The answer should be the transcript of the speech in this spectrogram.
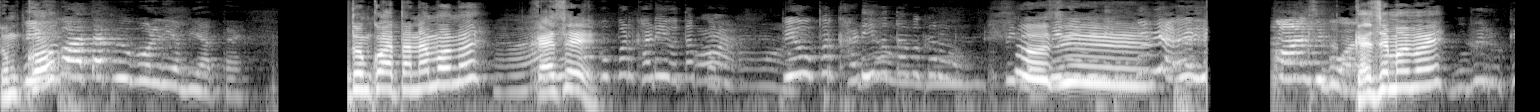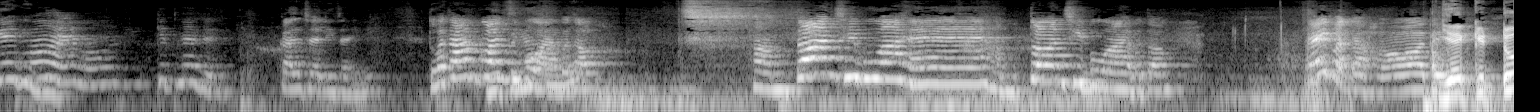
तुमको? आता है बोलिए अभी आता है। तुमको आता ना मोय मोय कैसे? ऊपर खड़ी होता पीयू ऊपर खड़ी होता करो। कौन सी बुआ? कैसे मोय वो भी रुकेगी। कितने दिन? कल चली जाएँगी। बताओ हम कौन सी बुआ है बताओ। हम कौन सी बुआ है? हम कौन सी बुआ है बताओ। नहीं पता। हाँ ये किट्टू?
